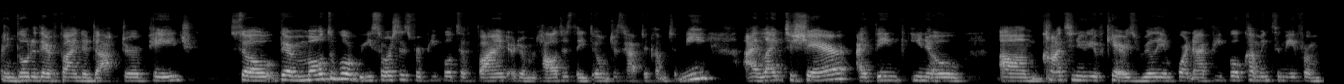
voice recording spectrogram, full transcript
and go to their Find a Doctor page. So there are multiple resources for people to find a dermatologist. They don't just have to come to me. I like to share. I think, you know, um, continuity of care is really important. I have people coming to me from,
